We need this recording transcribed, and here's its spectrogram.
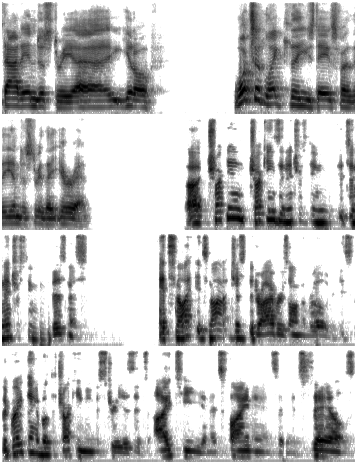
that industry. Uh, you know, what's it like these days for the industry that you're in? Uh, trucking, trucking's an interesting. It's an interesting business it's not it's not just the drivers on the road. It's the great thing about the trucking industry is it's IT and it's finance and it's sales,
